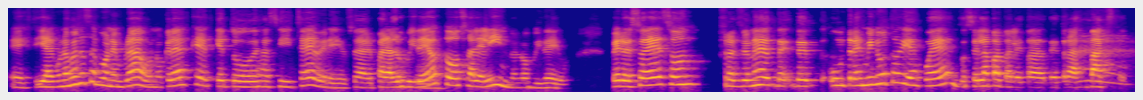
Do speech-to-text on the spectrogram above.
Este, y algunas veces se ponen bravos, no creas que, que, todo es así chévere, o sea, para los videos todo sale lindo en los videos, pero eso es, son fracciones de, de, un tres minutos y después, entonces la pataleta detrás, backstage.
